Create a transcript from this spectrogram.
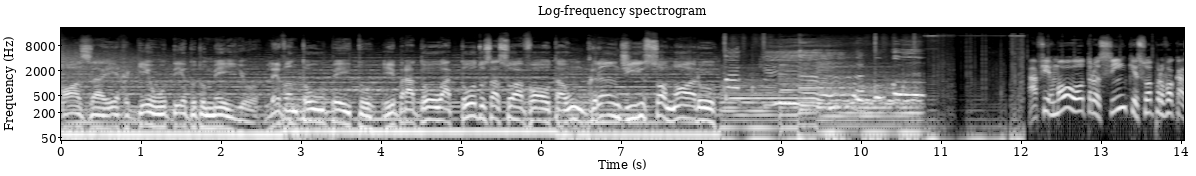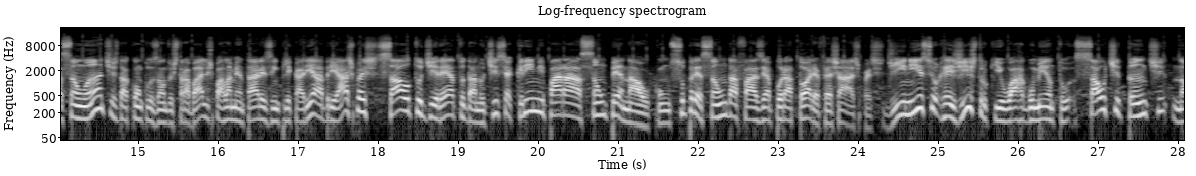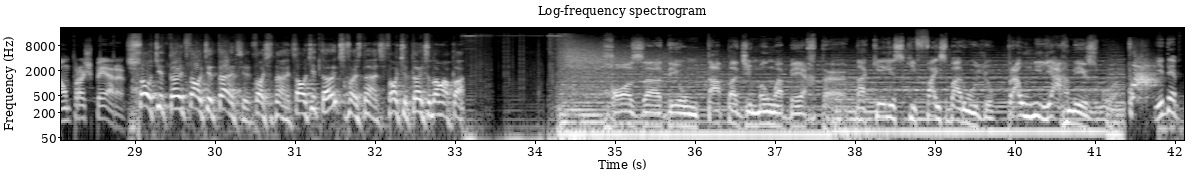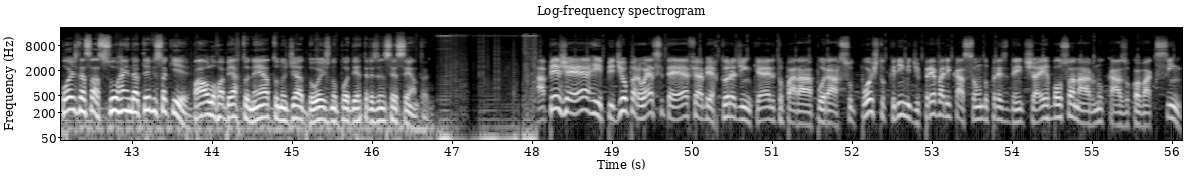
Rosa ergueu o dedo do meio, levantou o peito e bradou a todos à sua volta um grande e sonoro. Afirmou outro sim que sua provocação antes da conclusão dos trabalhos parlamentares implicaria, abre aspas, salto direto da notícia crime para a ação penal, com supressão da fase apuratória, fecha aspas. De início, registro que o argumento saltitante não prospera. Saltitante, saltitante, saltitante, saltitante, saltitante, saltitante, dá uma pá. Rosa deu um tapa de mão aberta, daqueles que faz barulho, pra humilhar mesmo. E depois dessa surra ainda teve isso aqui. Paulo Roberto Neto no dia 2 no Poder 360. A PGR pediu para o STF a abertura de inquérito para apurar suposto crime de prevaricação do presidente Jair Bolsonaro no caso Covaxin.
